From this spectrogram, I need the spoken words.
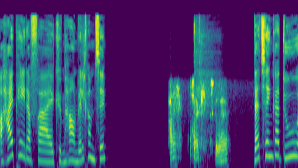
Og hej Peter fra København, velkommen til. Hej, tak skal du have. Hvad tænker du,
